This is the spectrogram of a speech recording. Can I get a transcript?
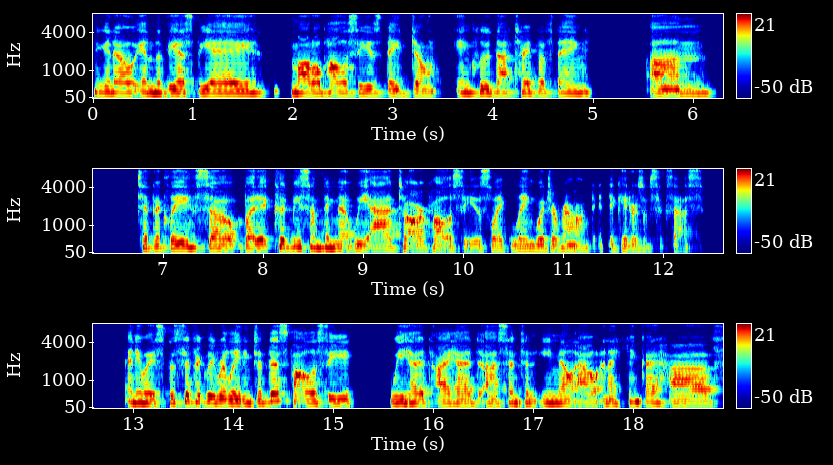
you know, in the VSBA model policies, they don't include that type of thing um, typically. So, but it could be something that we add to our policies, like language around indicators of success. Anyway, specifically relating to this policy, we had, I had uh, sent an email out and I think I have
